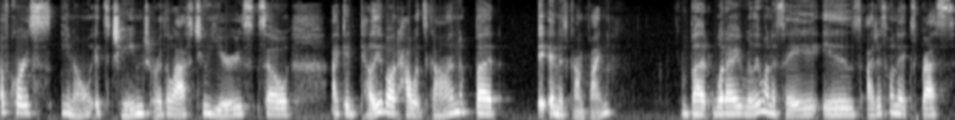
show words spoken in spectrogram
of course, you know, it's changed over the last two years. So I could tell you about how it's gone, but and it's gone fine. But what I really want to say is I just want to express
